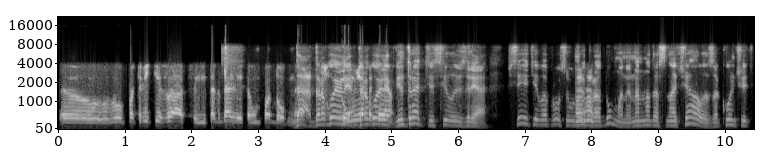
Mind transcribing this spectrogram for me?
патриотизации и так далее и тому подобное. Да, дорогой Олег, дорогой такая... Олег, не тратьте силы зря. Все эти вопросы уже угу. продуманы. Нам надо сначала закончить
